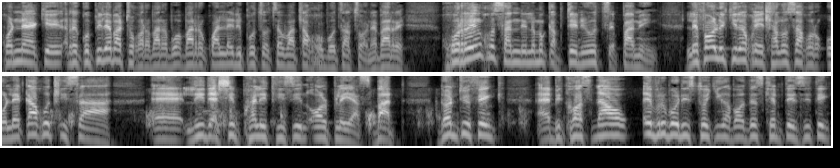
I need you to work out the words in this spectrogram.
Gonne ke re kopile batho gore ba re kwalle dipotso tse batla go botsa tsone ba re goreng go sa nne le mokaptene yo o tsepameng? Le fa o lekile go e tlhalosa gore o leka go tlisa uh, leadership qualities in all players but don't you think uh, because now everybody is talking about this captaincy thing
